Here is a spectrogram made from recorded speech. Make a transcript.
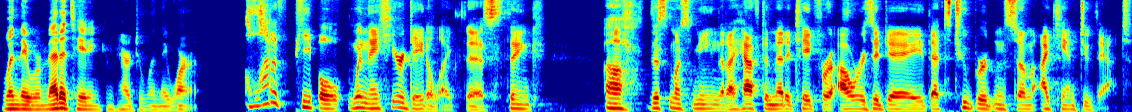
when they were meditating compared to when they weren't. A lot of people, when they hear data like this, think oh, this must mean that I have to meditate for hours a day. That's too burdensome. I can't do that.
